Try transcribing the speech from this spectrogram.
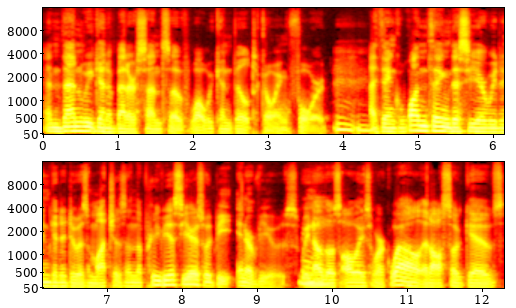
And then we get a better sense of what we can build going forward. Mm-mm. I think one thing this year we didn't get to do as much as in the previous years would be interviews. Right. We know those always work well. It also gives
